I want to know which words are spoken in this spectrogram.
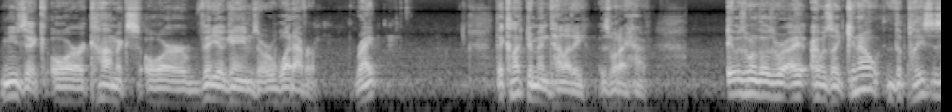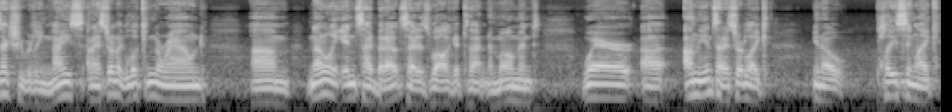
music or comics or video games or whatever. Right. The collector mentality is what I have. It was one of those where I, I was like, you know, the place is actually really nice, and I started like, looking around, um, not only inside but outside as well. I'll get to that in a moment. Where uh, on the inside, I started like, you know, placing like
